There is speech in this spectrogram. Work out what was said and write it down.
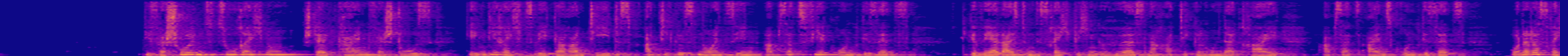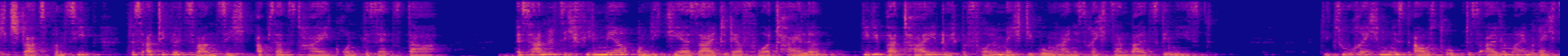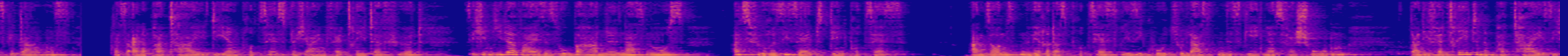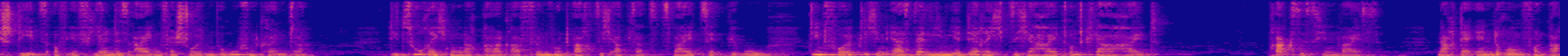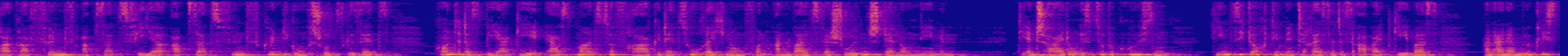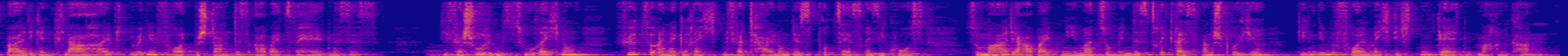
Die Verschuldenszurechnung stellt keinen Verstoß gegen die Rechtsweggarantie des Artikels 19 Absatz 4 Grundgesetz, die Gewährleistung des rechtlichen Gehörs nach Artikel 103 Absatz 1 Grundgesetz oder das Rechtsstaatsprinzip des Artikel 20 Absatz 3 Grundgesetz dar. Es handelt sich vielmehr um die Kehrseite der Vorteile, die die Partei durch Bevollmächtigung eines Rechtsanwalts genießt. Die Zurechnung ist Ausdruck des allgemeinen Rechtsgedankens dass eine Partei, die ihren Prozess durch einen Vertreter führt, sich in jeder Weise so behandeln lassen muss, als führe sie selbst den Prozess. Ansonsten wäre das Prozessrisiko zu Lasten des Gegners verschoben, da die vertretene Partei sich stets auf ihr fehlendes Eigenverschulden berufen könnte. Die Zurechnung nach 85 Absatz 2 ZPO dient folglich in erster Linie der Rechtssicherheit und Klarheit. Praxishinweis nach der Änderung von Paragraph 5 Absatz 4 Absatz 5 Kündigungsschutzgesetz konnte das BAG erstmals zur Frage der Zurechnung von Anwaltsverschulden Stellung nehmen. Die Entscheidung ist zu begrüßen, dient sie doch dem Interesse des Arbeitgebers an einer möglichst baldigen Klarheit über den Fortbestand des Arbeitsverhältnisses. Die Verschuldenszurechnung führt zu einer gerechten Verteilung des Prozessrisikos, zumal der Arbeitnehmer zumindest Regressansprüche gegen den Bevollmächtigten geltend machen kann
